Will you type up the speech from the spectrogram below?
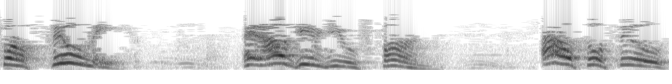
fulfill me and I'll give you fun. I'll fulfill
